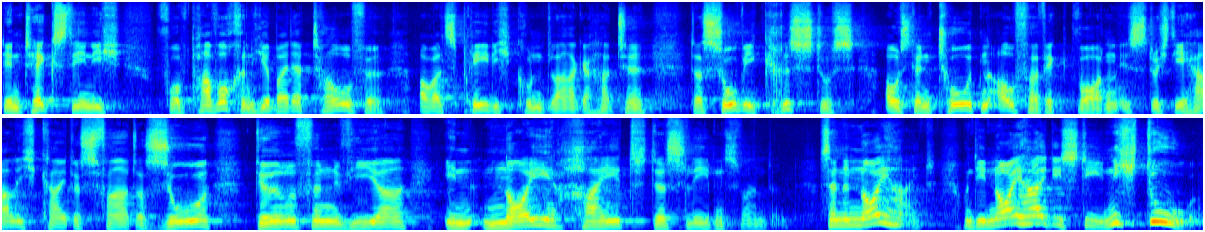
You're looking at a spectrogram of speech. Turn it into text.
den Text, den ich vor ein paar Wochen hier bei der Taufe auch als Predigtgrundlage hatte, dass so wie Christus aus den Toten auferweckt worden ist durch die Herrlichkeit des Vaters, so dürfen wir in Neuheit des Lebens wandeln. Das ist eine Neuheit. Und die Neuheit ist die, nicht du,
